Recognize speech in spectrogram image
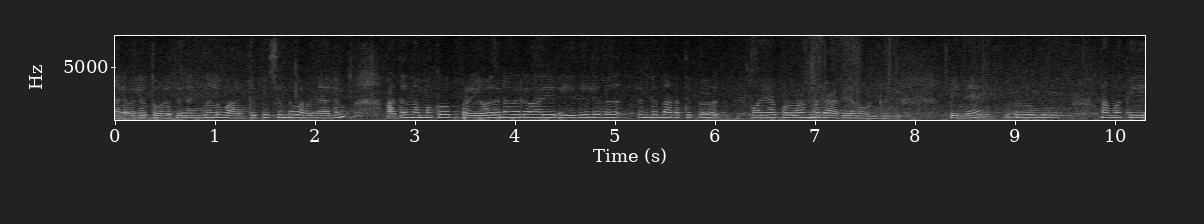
നിലവിലെ തൊഴിലിനങ്ങൾ വർദ്ധിപ്പിച്ചെന്ന് പറഞ്ഞാലും അത് നമുക്ക് പ്രയോജനകരമായ രീതിയിൽ ഇത് ഇതിന്റെ നടത്തിപ്പ് പോയാൽ കൊള്ളാമെന്നൊരാഗ്രഹമുണ്ട്. പിന്നെ നമുക്ക് ഈ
